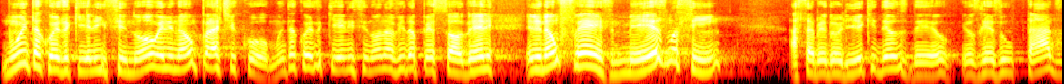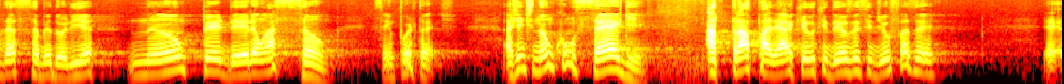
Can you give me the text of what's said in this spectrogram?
Muita coisa que ele ensinou, ele não praticou. Muita coisa que ele ensinou na vida pessoal dele, ele não fez. Mesmo assim, a sabedoria que Deus deu e os resultados dessa sabedoria não perderam ação. Isso é importante. A gente não consegue atrapalhar aquilo que Deus decidiu fazer. É,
